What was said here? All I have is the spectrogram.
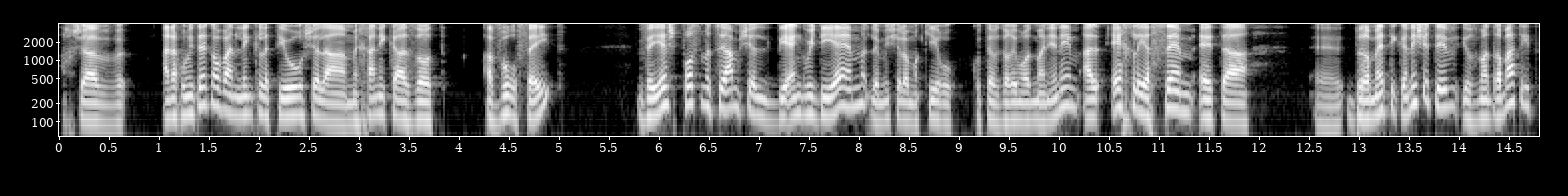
עכשיו אנחנו ניתן כמובן לינק לתיאור של המכניקה הזאת עבור Fate ויש פוסט מסוים של The Angry DM למי שלא מכיר הוא כותב דברים מאוד מעניינים על איך ליישם את ה... דרמטיק אינישטיב יוזמה דרמטית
